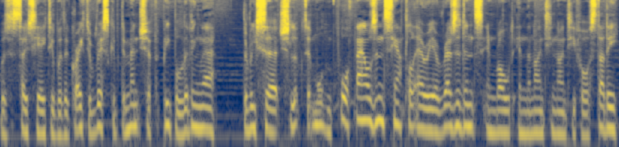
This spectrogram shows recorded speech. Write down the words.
was associated with a greater risk of dementia for people living there. The research looked at more than 4,000 Seattle area residents enrolled in the 1994 study,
